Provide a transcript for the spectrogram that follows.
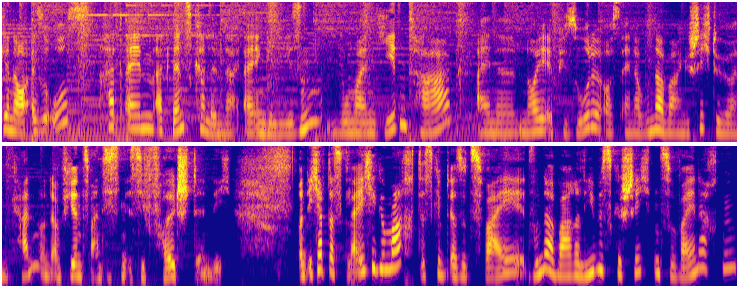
Genau, also Urs hat einen Adventskalender eingelesen, wo man jeden Tag eine neue Episode aus einer wunderbaren Geschichte hören kann. Und am 24. ist sie vollständig. Und ich habe das gleiche gemacht. Es gibt also zwei wunderbare Liebesgeschichten zu Weihnachten.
